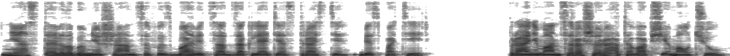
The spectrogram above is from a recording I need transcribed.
не оставила бы мне шансов избавиться от заклятия страсти без потерь. Про аниманса Рашерата вообще молчу.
